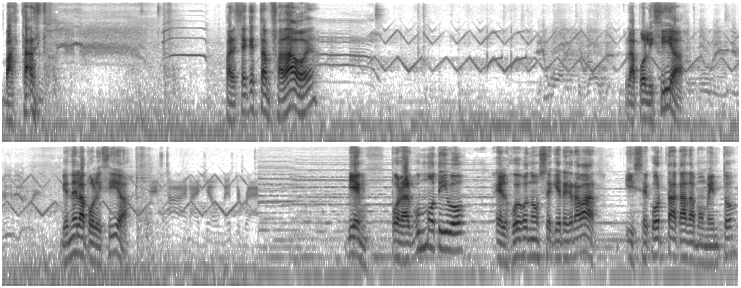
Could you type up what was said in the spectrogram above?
Bastardo. Parece que está enfadado, ¿eh? La policía. Viene la policía. Bien, por algún motivo el juego no se quiere grabar y se corta a cada momento.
